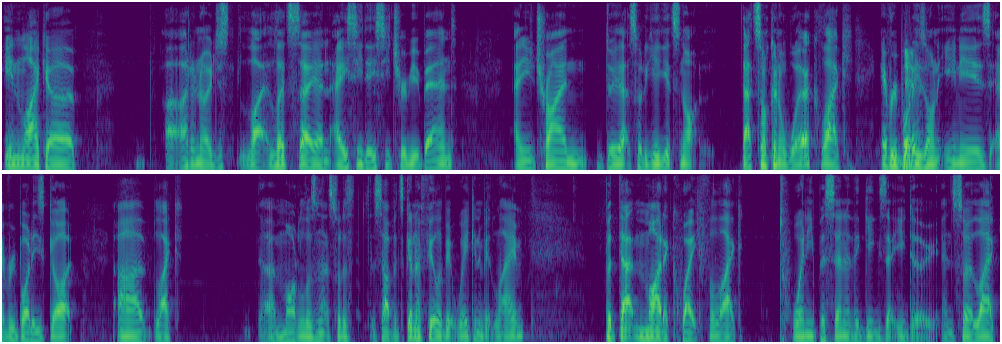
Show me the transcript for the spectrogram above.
in like a, I don't know, just like let's say an ACDC tribute band, and you try and do that sort of gig, it's not that's not going to work. Like everybody's on in ears, everybody's got uh, like uh, modelers and that sort of stuff. It's going to feel a bit weak and a bit lame, but that might equate for like twenty percent of the gigs that you do, and so like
